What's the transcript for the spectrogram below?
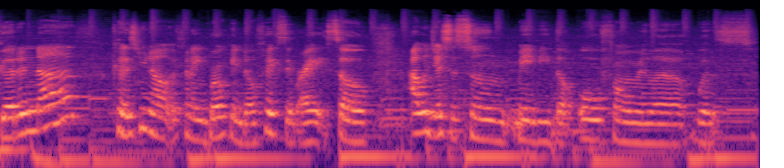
good enough because you know if it ain't broken don't fix it right? So I would just assume maybe the old formula was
